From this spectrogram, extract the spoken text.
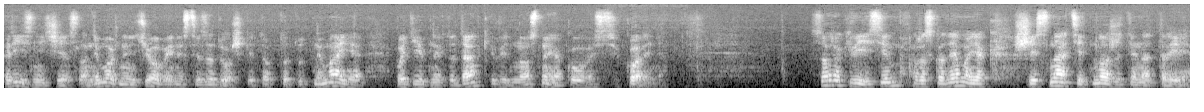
різні числа, не можна нічого винести за дужки. Тобто тут немає подібних доданків відносно якогось кореня. 48 розкладемо як 16 множити на 3,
